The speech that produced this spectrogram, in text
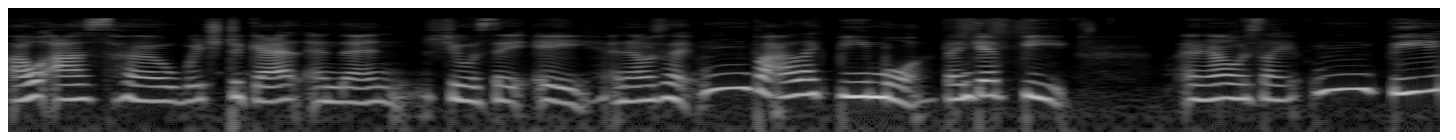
I will ask her which to get, and then she will say A, and I was like, mm, but I like B more. Then get B, and I was like, mm, B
